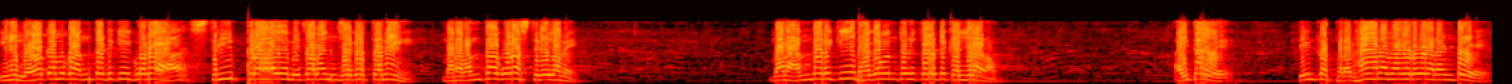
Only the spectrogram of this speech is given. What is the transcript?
ఈ లోకముకు అంతటికీ కూడా స్త్రీ ప్రాయమితరం జగత్ అని మనమంతా కూడా స్త్రీలమే. మన అందరికీ భగవంతుడితోటి కళ్యాణం. అయితే దీంట్లో ప్రధానమెవరు అని అంటే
